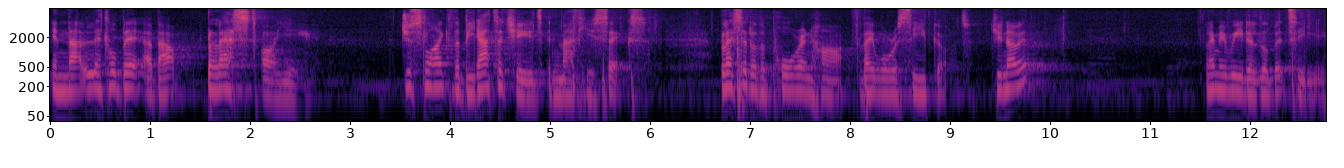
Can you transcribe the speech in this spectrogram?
in that little bit about blessed are you, just like the Beatitudes in Matthew 6. Blessed are the poor in heart, for they will receive God. Do you know it? Let me read a little bit to you.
